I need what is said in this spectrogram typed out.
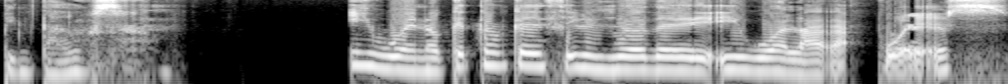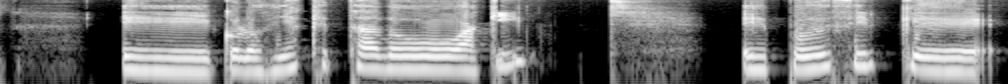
pintados. Y bueno, ¿qué tengo que decir yo de Igualada? Pues eh, con los días que he estado aquí, eh, puedo decir que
